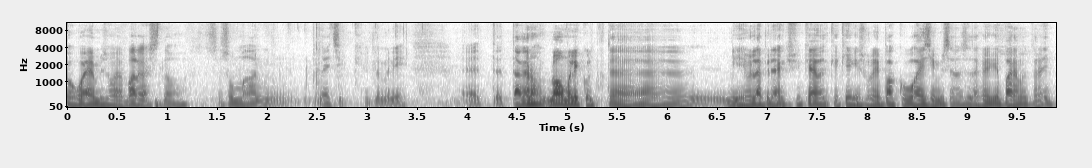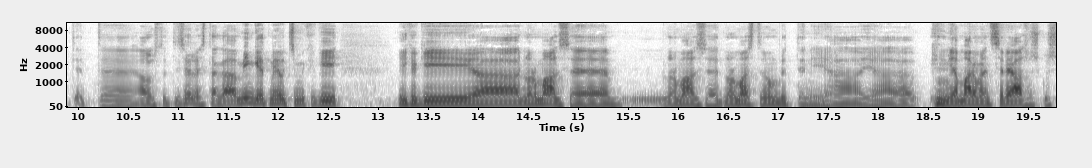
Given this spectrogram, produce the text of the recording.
kogu eelmise hooaja palgast, noh see summa on metsik, ütleme nii. Et, et aga noh, loomulikult äh, nii ju läbirääkimised käivadki, keegi sulle ei paku kohe esimesena seda kõige paremat varianti, et äh, alustati sellest, aga mingi hetk me jõudsime ikkagi äh, ikkagi äh, normaalse, normaalse, normaalsete numbriteni ja, ja, ja ma arvan, et see reaalsus, kus,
